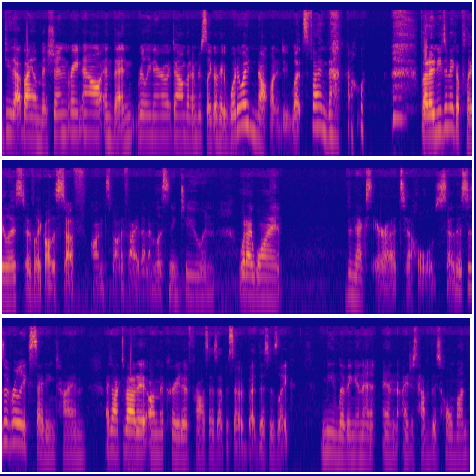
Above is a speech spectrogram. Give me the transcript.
do that by omission right now and then really narrow it down. But I'm just like, okay, what do I not want to do? Let's find that out. but I need to make a playlist of like all the stuff on Spotify that I'm listening to and what I want the next era to hold. So this is a really exciting time. I talked about it on the creative process episode, but this is like me living in it and I just have this whole month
